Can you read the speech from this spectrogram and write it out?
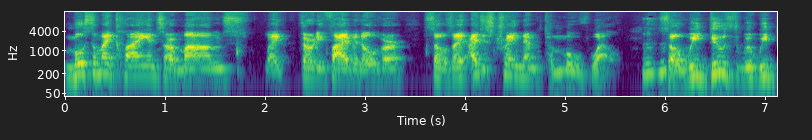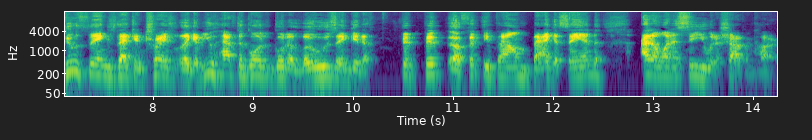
most of my clients are moms, like 35 and over. So it's like I just train them to move well. Mhm. So we do we- do things that can translate. Like if you have to go go to Lowe's and get a fif- fif- a fifty pound bag of sand, I don't want to see you in a shopping cart,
